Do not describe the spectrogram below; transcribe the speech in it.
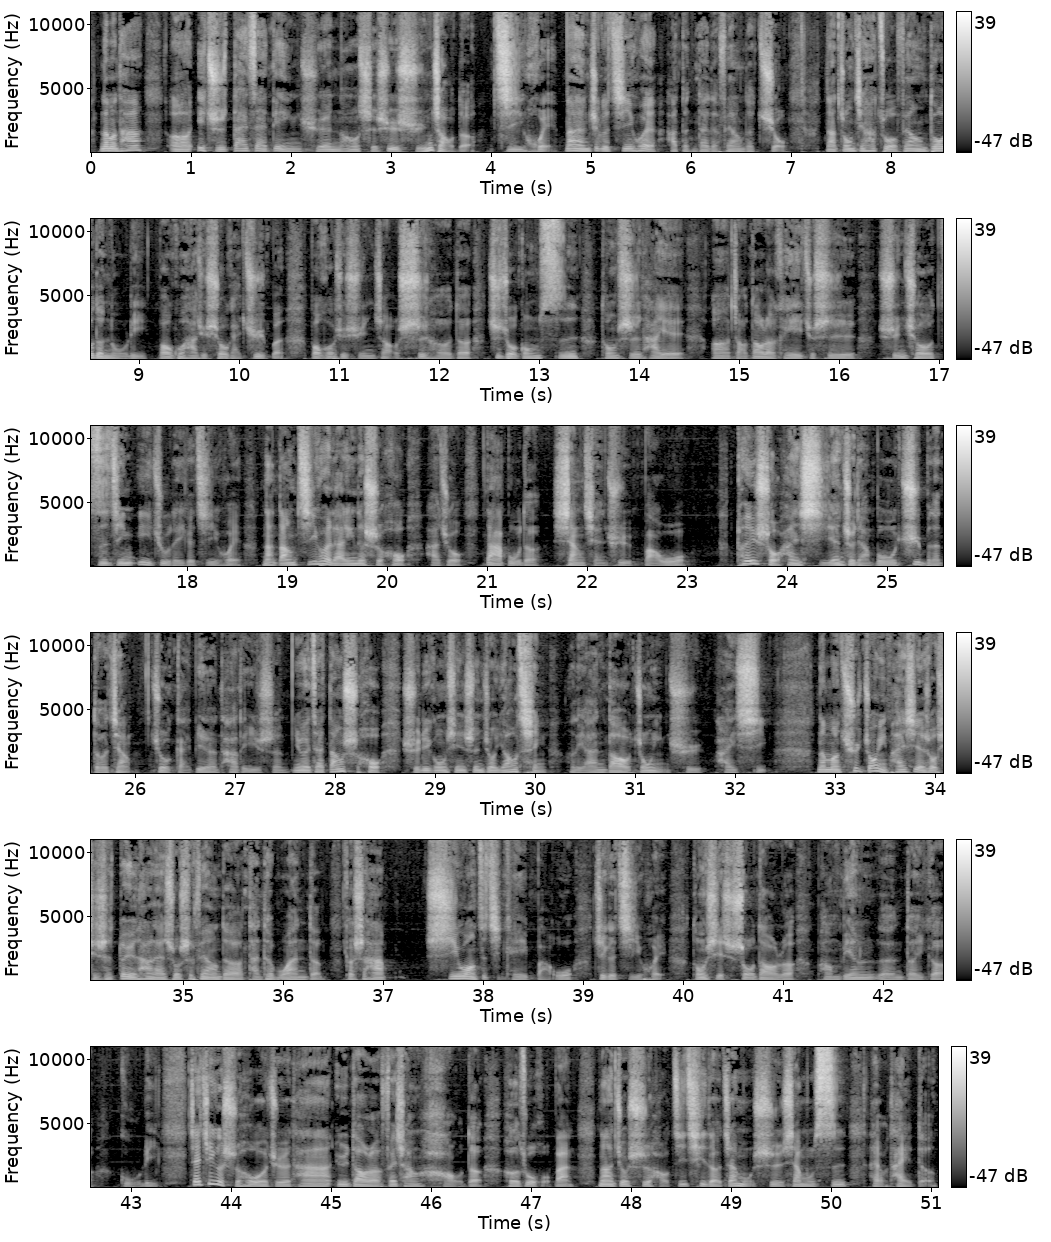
那么他呃一直待在电影圈，然后持续寻找的机会。当然，这个机会他等待的非常的久。那中间他做了非常多的努力，包括他去修改剧本，包括去寻找适合的制作公司，同时他也呃找到了可以就是寻求资金挹注的一个机会。那当机会来临的时候，他就大步的向前去把握。推手和喜宴这两部剧本的得奖，就改变了他的一生。因为在当时候，徐立功先生就邀请李安到中影去拍戏。那么去中影拍戏的时候，其实对于他来说是非常的忐忑不安的。可是他希望自己可以把握这个机会，同时也是受到了旁边人的一个鼓励。在这个时候，我觉得他遇到了非常好的合作伙伴，那就是好机器的詹姆士·夏姆斯还有泰德。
